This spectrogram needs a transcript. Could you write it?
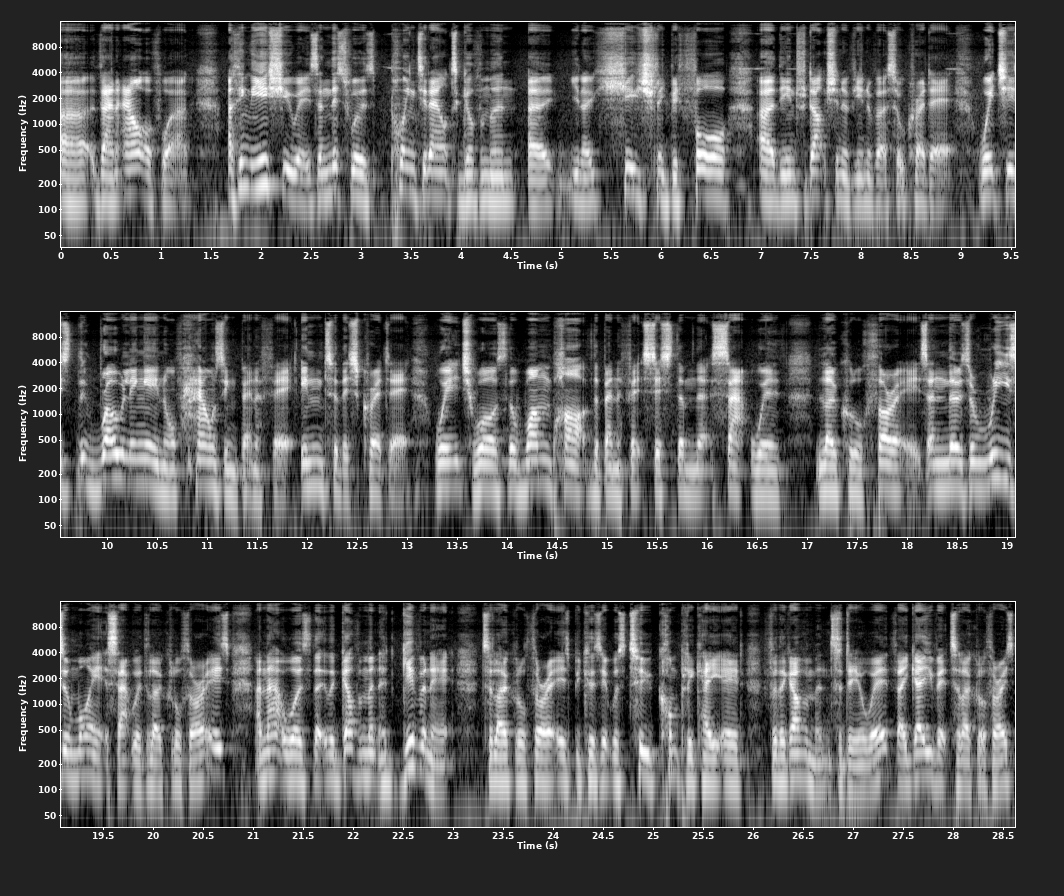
uh, than out of work. I think the issue is, and this was pointed out to government, uh, you know, hugely before uh, the introduction of universal credit, which is the rolling in of housing benefit into this credit, which was the one part of the benefit system that sat with local authorities. And there's a reason why it sat with local authorities, and that was that the government had given it to local authorities because it was too complicated for the government to deal with. They gave it to local authorities.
